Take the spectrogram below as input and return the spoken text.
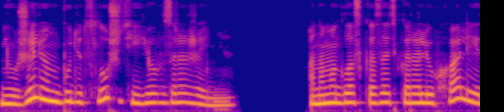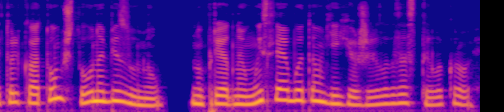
Неужели он будет слушать ее возражения? Она могла сказать королю Халии только о том, что он обезумел, но при одной мысли об этом в ее жилах застыла кровь.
